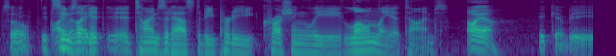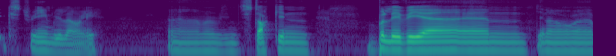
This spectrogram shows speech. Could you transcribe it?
so it, it seems I, like I, it, at times it has to be pretty crushingly lonely at times. Oh yeah, it can be extremely lonely. Um, stuck in Bolivia, and you know, uh,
